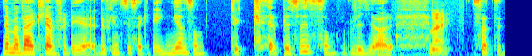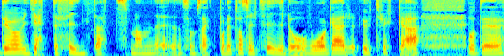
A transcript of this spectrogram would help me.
Nej men verkligen, för det, det finns ju säkert ingen som tycker precis som vi gör. Nej. Så att det var jättefint att man eh, som sagt både tar sig tid och vågar uttrycka både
